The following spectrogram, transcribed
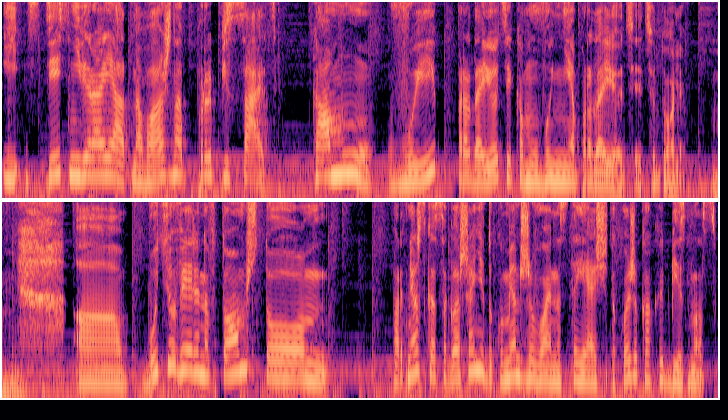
И здесь невероятно важно прописать, кому вы продаете кому вы не продаете эти доли. Угу. А, будьте уверены в том, что Партнерское соглашение – документ живой, настоящий, такой же, как и бизнес.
